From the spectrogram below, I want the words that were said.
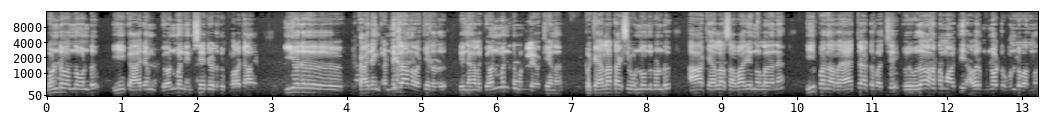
കൊണ്ടുവന്നുകൊണ്ട് ഈ കാര്യം ഗവൺമെന്റ് ഇനിഷ്യേറ്റീവ് എടുത്ത് കുറയ്ക്കണം. ഈ ഒരു കാര്യം കണ്ടില്ല എന്ന് വെക്കരുത്. ഇത് ഞങ്ങൾ ഗവൺമെന്റിന് മുന്നിൽ വെക്കുകയാണ് ഇപ്പൊ കേരള ടാക്സി കൊണ്ടുവന്നിട്ടുണ്ട്. ആ കേരള സവാരി എന്നുള്ളതിനെ ഈ പറഞ്ഞ റേറ്റായിട്ട് വെച്ച് ഒരു ഉദാഹരണമാക്കി അവർ മുന്നോട്ട് കൊണ്ടുവന്നു.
